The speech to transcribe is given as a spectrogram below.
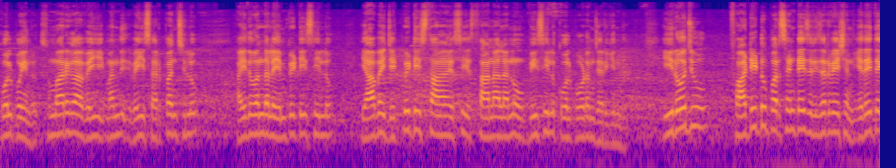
కోల్పోయినారు. సుమారుగా వెయ్యి మంది వెయ్యి సర్పంచ్లు ఐదు వందల ఎంపీటీసీలు యాభై జెడ్పీటీ స్థా స్థానాలను బీసీలు కోల్పోవడం జరిగింది. ఈరోజు ఫార్టీ టూ పర్సెంటేజ్ రిజర్వేషన్ ఏదైతే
